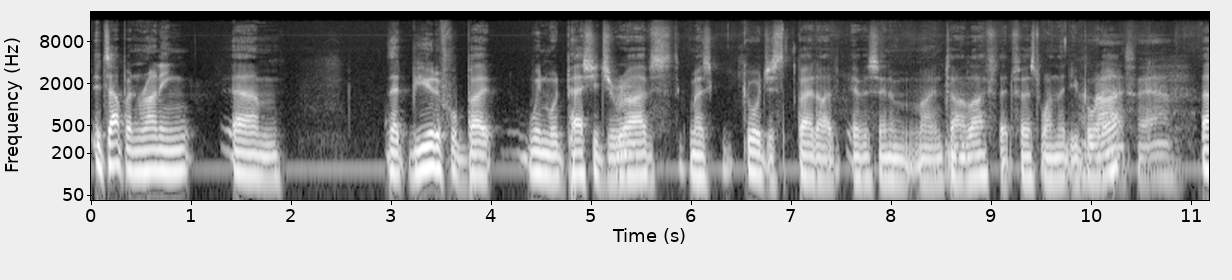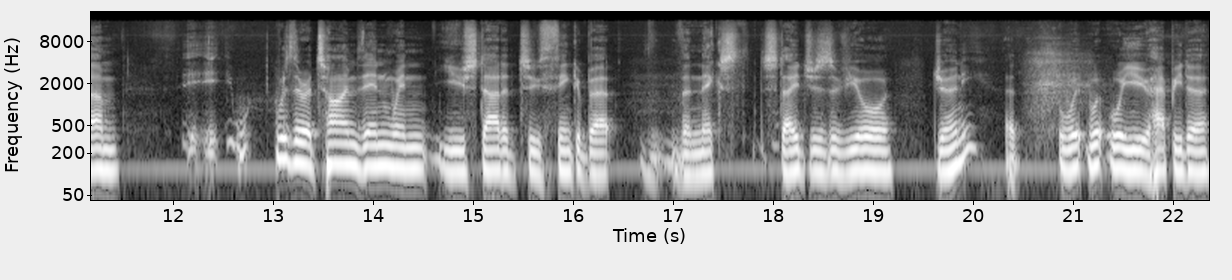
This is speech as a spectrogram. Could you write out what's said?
it's up and running. Um, that beautiful boat, Windward Passage, Mm. arrives. The most gorgeous boat I've ever seen in my entire life. That first one that you bought out. Mm. Right, yeah. I- Was there a time then when you started to think about the next stages of your journey? W- w- were you happy to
